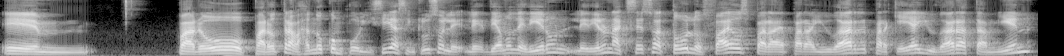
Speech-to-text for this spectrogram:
eh, paró, paró trabajando con policías, incluso le, digamos, le dieron, le dieron acceso a todos los files para, para ayudar, para que ella ayudara también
